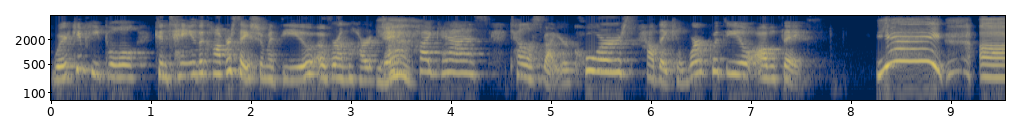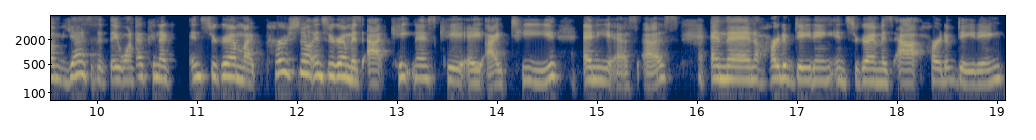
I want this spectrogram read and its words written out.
where can people continue the conversation with you over on the Heart of yeah. podcast? Tell us about your course, how they can work with you, all the things. Yay! Um, yes, if they want to connect Instagram, my personal Instagram is at Kaitness, K A I T N E S S. And then Heart of Dating Instagram is at Heart of Dating.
